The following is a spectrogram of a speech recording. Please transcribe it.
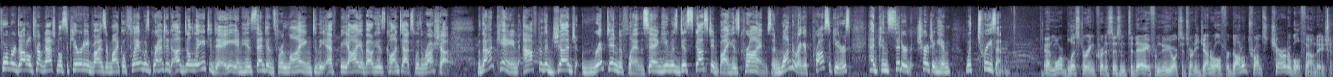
Former Donald Trump National Security Advisor Michael Flynn was granted a delay today in his sentence for lying to the FBI about his contacts with Russia. But that came after the judge ripped into Flynn, saying he was disgusted by his crimes and wondering if prosecutors had considered charging him with treason. And more blistering criticism today from New York's Attorney General for Donald Trump's charitable foundation.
